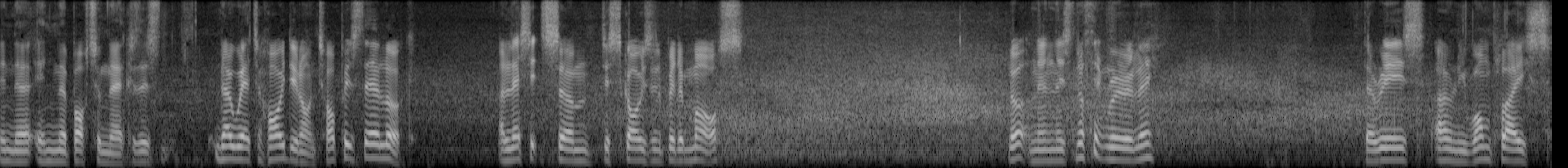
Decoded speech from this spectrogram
in the in the bottom there because there's nowhere to hide it on top is there? Look. Unless it's um, disguised as a bit of moss. Look and then there's nothing really. There is only one place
